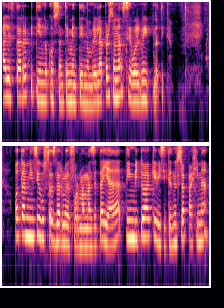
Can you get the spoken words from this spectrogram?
Al estar repitiendo constantemente el nombre de la persona se vuelve hipnótica. O también si gustas verlo de forma más detallada, te invito a que visites nuestra página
